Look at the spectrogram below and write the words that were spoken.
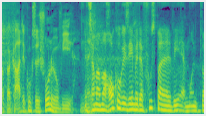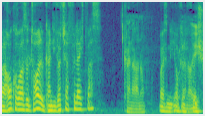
auf der Karte guckst du schon irgendwie. Jetzt Nicht? haben wir Marokko gesehen mit der Fußball-WM und Marokko war so toll. Kann die Wirtschaft vielleicht was? Keine Ahnung. Weiß ich nicht. Okay. Ahnung. Ich,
